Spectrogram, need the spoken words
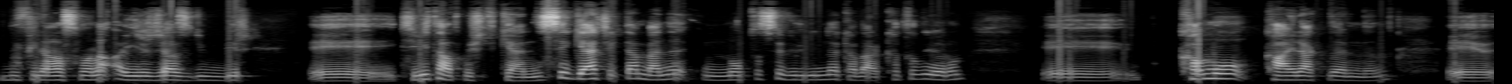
bu finansmana ayıracağız gibi bir e, tweet atmıştı kendisi. Gerçekten ben de noktası virgülüne kadar katılıyorum. E, kamu kaynaklarının e,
